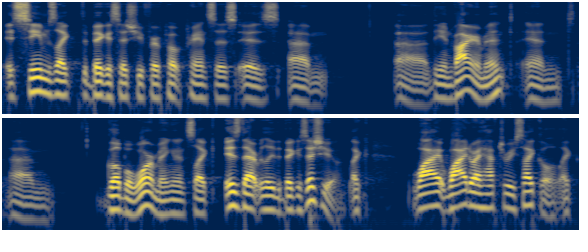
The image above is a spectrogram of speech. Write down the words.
it seems like the biggest issue for Pope Francis is um, uh, the environment and um, global warming, and it's like, is that really the biggest issue? Like, why why do I have to recycle? Like,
